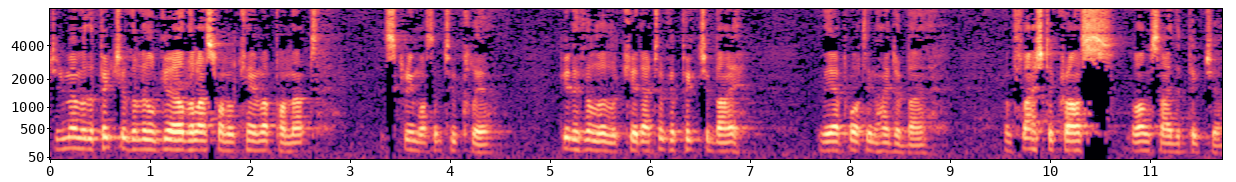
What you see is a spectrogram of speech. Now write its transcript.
Do you remember the picture of the little girl, the last one who came up on that? The screen wasn't too clear. Beautiful little kid. I took a picture by the airport in Hyderabad and flashed across alongside the picture.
